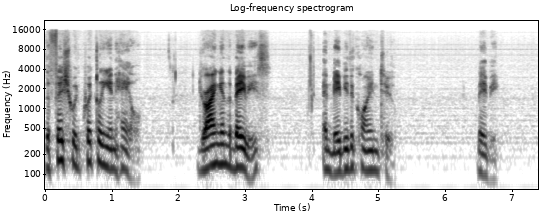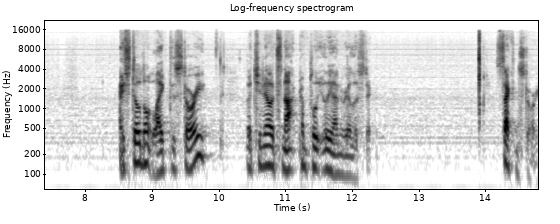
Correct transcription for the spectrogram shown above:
The fish would quickly inhale, drawing in the babies, and maybe the coin too. Maybe. I still don't like the story, but you know, it's not completely unrealistic. Second story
